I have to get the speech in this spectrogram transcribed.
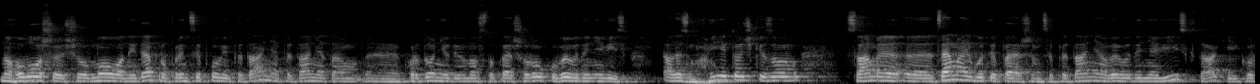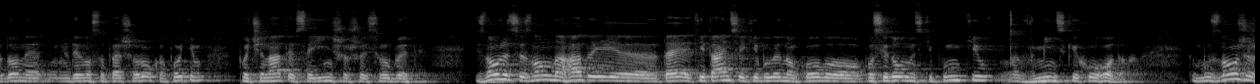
наголошує, що мова не йде про принципові питання, питання там е, кордонів 91-го року, виведення військ. Але з моєї точки зору. Саме е, це має бути першим. Це питання виведення військ, так і кордони 91-го року, а потім починати все інше щось робити. І знову ж це знову нагадує те, ті танці, які були навколо послідовності пунктів в мінських угодах. Тому знову ж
